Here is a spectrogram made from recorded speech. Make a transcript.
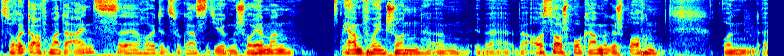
Zurück auf Mathe 1, äh, heute zu Gast Jürgen Scheuermann, wir haben vorhin schon ähm, über, über Austauschprogramme gesprochen und äh,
